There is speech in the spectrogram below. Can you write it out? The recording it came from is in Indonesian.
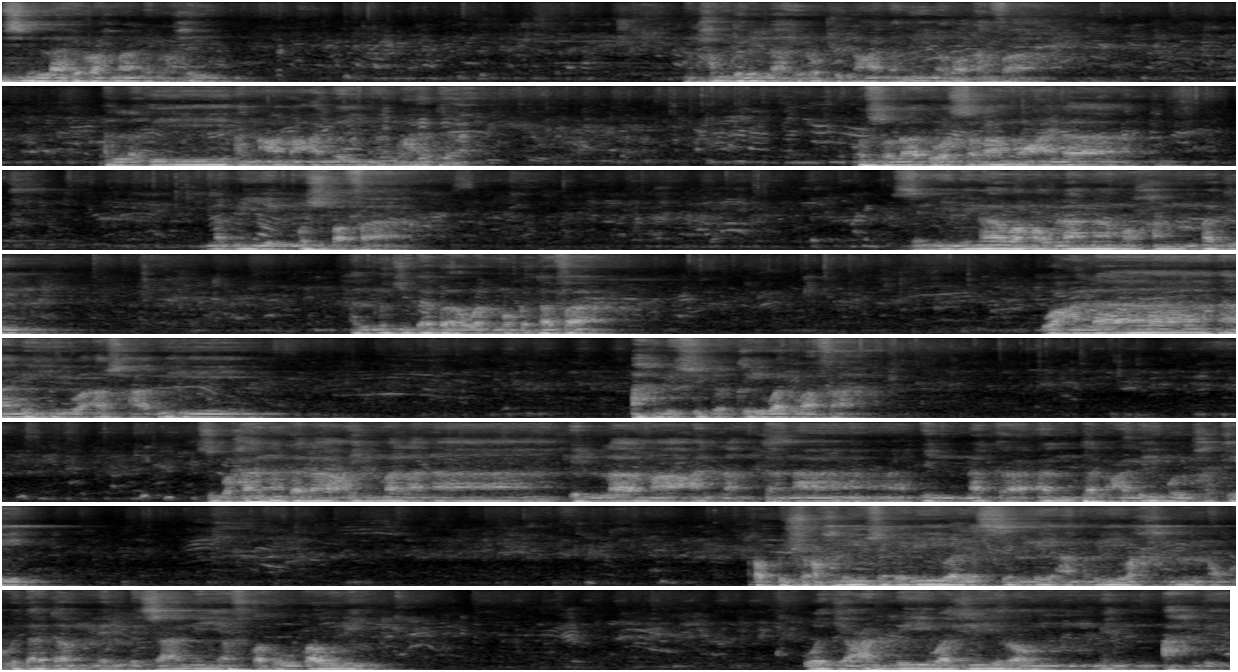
بسم الله الرحمن الرحيم الحمد لله رب العالمين وكفى الذي أنعم علينا وهدى والصلاة والسلام على نبي المصطفى سيدنا ومولانا محمد Muqtafa Wa ala wa ashabihi. Ahli sidqi wal wafa. Subhanaka la ilma lana illa ma 'allamtana. Innaka antal رب اشرح لي صدري ويسر لي أمري واحلل عقدة من لساني يفقه قولي. واجعل لي وزيرا من أهلي.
